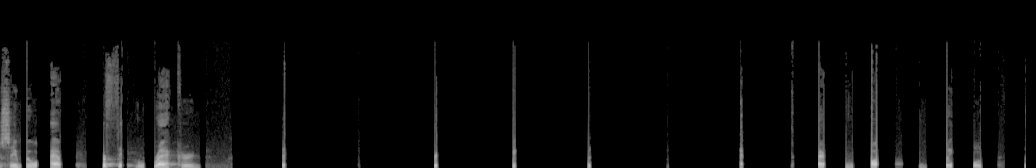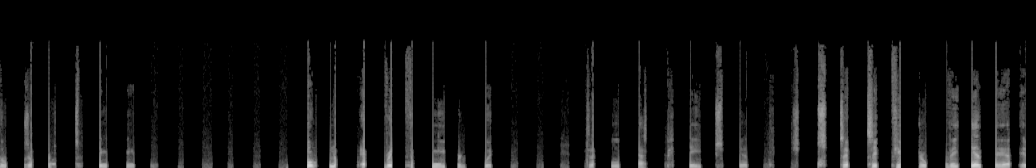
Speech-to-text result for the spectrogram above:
currency, we will have a perfect record what going on. In other words, what you're spending money on. You don't know everything you're doing to the last penny you spend. She also said, see a future where the internet is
